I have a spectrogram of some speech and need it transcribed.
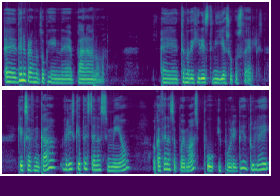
Ε, δεν είναι πράγματα τα οποία είναι παράνομα. Ε, το να διαχειρίζει την υγεία σου όπως θέλεις. Και ξαφνικά βρίσκεται σε ένα σημείο ο καθένας από εμάς που η πολιτεία του λέει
